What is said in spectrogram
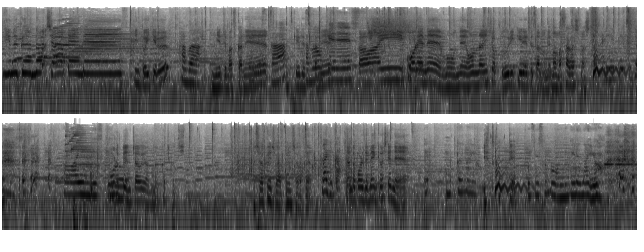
ーりぬくんのシャーペンです。ヒントいける？多分。見えてますか OK でねすか OK ですか OK ねです。かわいい。これねもうねオンラインショップ売り切れてたのでママ探しました。可愛いんですけど。ボールペンちゃうやんな。カチカチして。あシャーペンシャーペンシャーペン。マジか。ちゃんとこれで勉強してね。えもったいないよ。いつ使って。おしそばを握れないよ。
